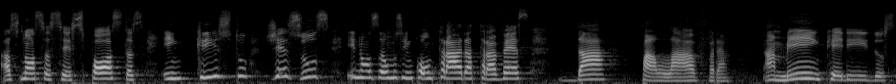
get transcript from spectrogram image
as nossas respostas em Cristo Jesus, e nós vamos encontrar através da palavra. Amém, queridos?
